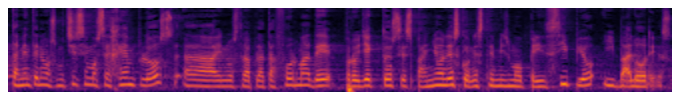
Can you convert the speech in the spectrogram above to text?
también tenemos muchísimos ejemplos en nuestra plataforma de proyectos españoles con este mismo principio y valores.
